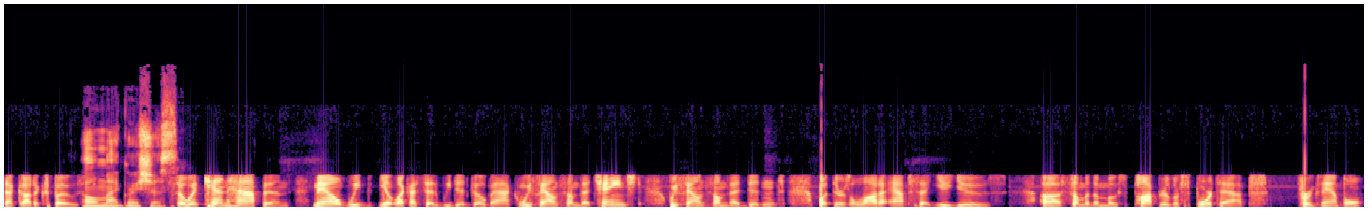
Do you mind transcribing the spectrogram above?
that got exposed. Oh my gracious. So it can happen. Now we, you know, like I said, we did go back and we found some that changed. We found some that didn't. But there's a lot of apps that you use. Uh, some of the most popular sports apps, for example,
